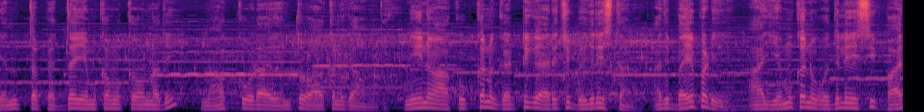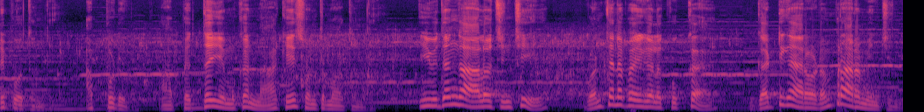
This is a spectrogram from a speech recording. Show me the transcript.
ఎంత పెద్ద ఎముక ముక్క ఉన్నది? నాకు కూడా ఎంతో ఆకలిగా ఉంది. నేను ఆ కుక్కను గట్టిగా అరిచి బెదిరిస్తాను. అది భయపడి ఆ ఎముకను వదిలేసి పారిపోతుంది. అప్పుడు ఆ పెద్ద ఎముక నాకే సొంతమవుతుంది. ఈ విధంగా ఆలోచించి వంతెనపై గల కుక్క గట్టిగా అరవడం ప్రారంభించింది.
